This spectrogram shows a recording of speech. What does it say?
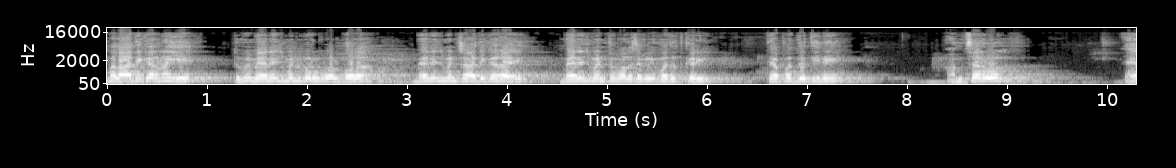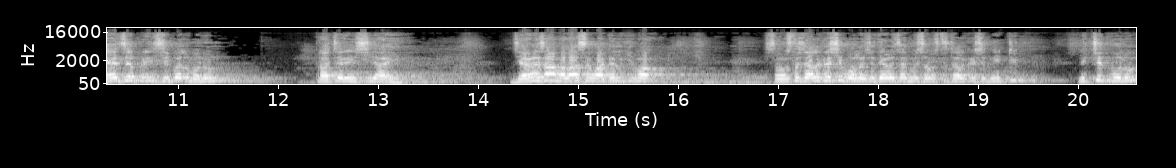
मला अधिकार नाही आहे तुम्ही मॅनेजमेंटबरोबर बोल बोला. मॅनेजमेंटचा अधिकार आहे. मॅनेजमेंट तुम्हाला सगळी मदत करील. त्या पद्धतीने आमचा रोल ॲज अ प्रिन्सिपल म्हणून प्राचार्यांशी आहे. ज्यावेळेस आम्हाला असं वाटेल की बा संस्था चालकाशी बोलायचं त्यावेळेस आम्ही संस्था चालकाशी निश्चित निश्चित बोलू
